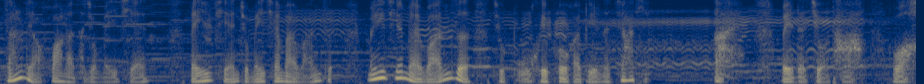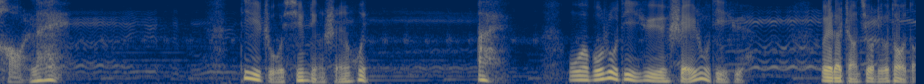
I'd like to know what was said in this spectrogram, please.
咱俩花了，他就没钱，没钱就没钱买丸子，没钱买丸子就不会破坏别人的家庭。哎，为了救他，我好累。地主心领神会。哎。我不入地狱，谁入地狱？为了拯救刘豆豆，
